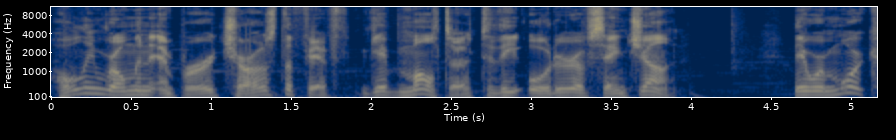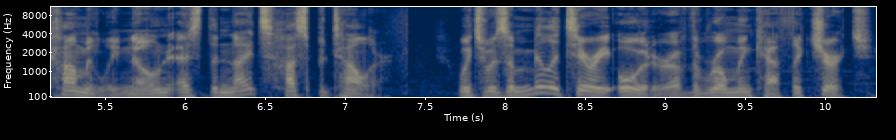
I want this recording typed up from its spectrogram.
Holy Roman Emperor Charles V gave Malta to the Order of St. John. They were more commonly known as the Knights Hospitaller, which was a military order of the Roman Catholic Church.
